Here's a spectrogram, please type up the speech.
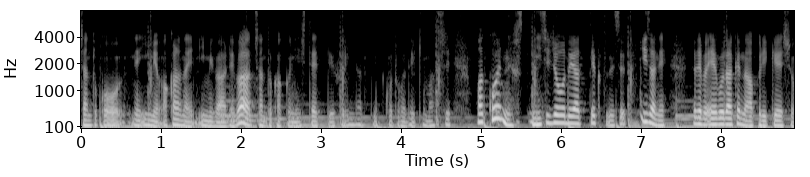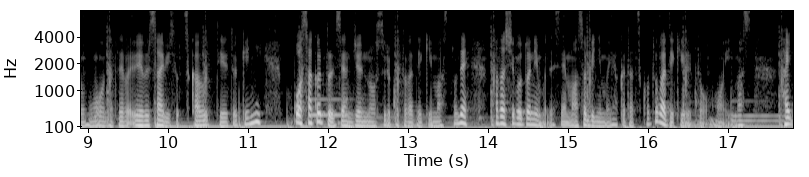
ちゃんとこう、ね、意味わからない意味があれば、ちゃんと確認してっていう風になっていくことができますし、まあ、こういうの、ね、日常でやっていくとですね、いざね、例えば英語だけのアプリケーションを、例えばウェブサービスを使うっていう時に、こうサクッとですね、順応することができますので、また仕事にもですね、まあ、遊びにも役立つことができると思います。はい。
